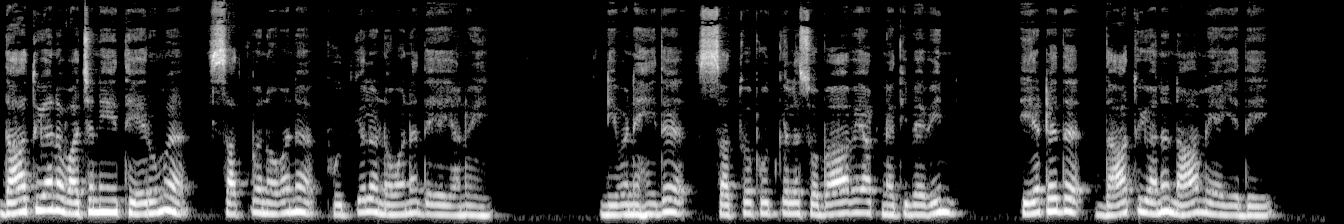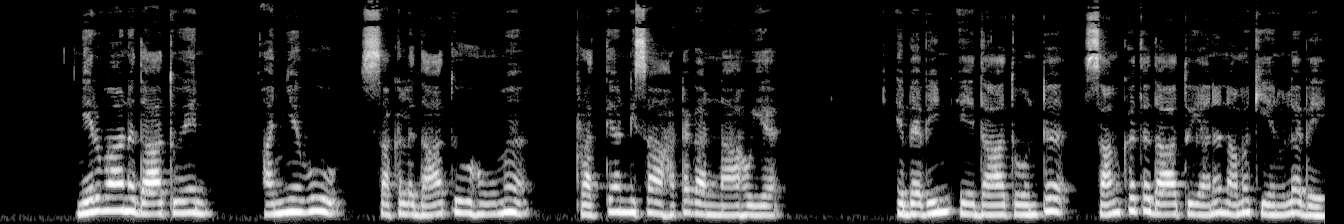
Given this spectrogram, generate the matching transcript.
ධාතු යන වචනේ තේරුම සත්ව නොවන පුද්ගල නොවන දෙය යනුයි. නිවනෙහිද සත්ව පුද්ගල ස්වභාවයක් නැති බැවින් එයටද ධාතු යන නාමය යෙදේ. නිර්වාණ ධාතුවෙන් අඤ්‍ය වූ සකල ධාතුහුම ප්‍රත්‍යයන් නිසා හටගන්නාහුය. එබැවින් ඒ ධාතුන්ට සංකත ධාතු යන නම කියනු ලැබේ.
